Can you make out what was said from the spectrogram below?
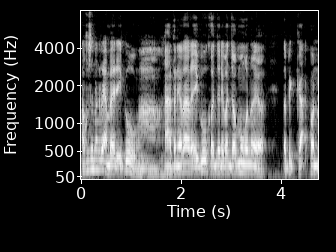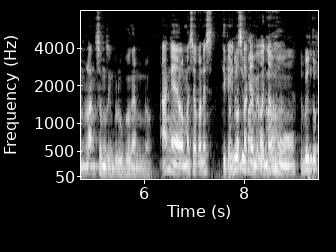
aku seneng rek ambek adikku. Ah. Ah, ternyata arek iku koncone kancamu ngono ya. Tapi gak kon langsung sing berhubungan ngono. Angel, Mas ya kon wis dikei kontak ambek kancamu. ah, tapi untuk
